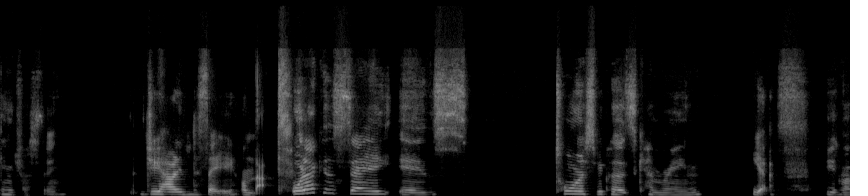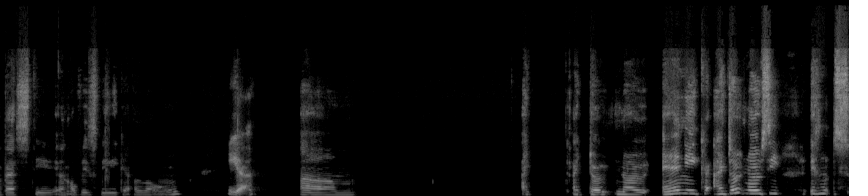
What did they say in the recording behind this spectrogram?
Interesting. Do you have anything to say on that? All I can say is Taurus because Cameron. Yes. She's my bestie and obviously we get along. Yeah. Um I I don't know any I don't know see isn't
